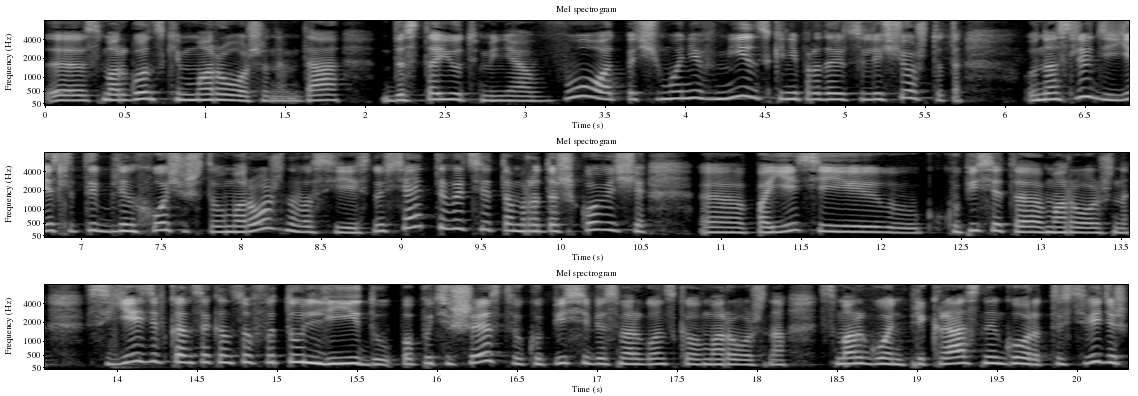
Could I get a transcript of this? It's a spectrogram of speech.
э, сморгонским мороженым, да, достают меня, вот, почему они в Минске не продаются или еще что-то. У нас люди, если ты, блин, хочешь этого мороженого съесть, ну сядь ты в эти там Радошковичи, э, поедь и купи себе это мороженое. Съезди, в конце концов, в эту Лиду, по путешествию, купи себе сморгонского мороженого. Сморгонь — прекрасный город. То есть, видишь,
